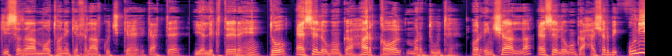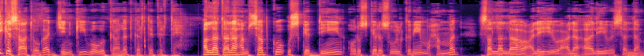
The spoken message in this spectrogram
کی سزا موت ہونے کے خلاف کچھ کہتے یا لکھتے رہیں تو ایسے لوگوں کا ہر قول مردود ہے۔ اور انشاءاللہ اللہ ایسے لوگوں کا حشر بھی انہی کے ساتھ ہوگا جن کی وہ وکالت کرتے پھرتے ہیں۔ اللہ تعالی ہم سب کو اس کے دین اور اس کے رسول کریم محمد صلی اللہ علیہ علیہ وسلم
